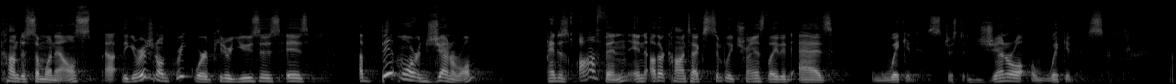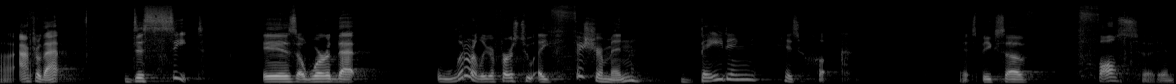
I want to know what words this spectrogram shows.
come to someone else, uh, the original Greek word Peter uses is a bit more general and is often, in other contexts, simply translated as wickedness, just general wickedness. Uh, after that, deceit is a word that literally refers to a fisherman baiting his hook. It speaks of falsehood and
